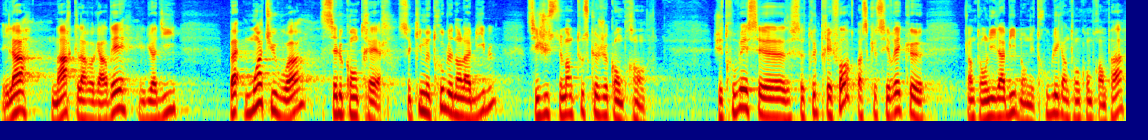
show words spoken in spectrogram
Et là, Marc l'a regardé et lui a dit ben, Moi, tu vois, c'est le contraire. Ce qui me trouble dans la Bible, c'est justement tout ce que je comprends. J'ai trouvé ce, truc très fort parce que c'est vrai que quand on lit la Bible, on est troublé quand on ne comprend pas.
